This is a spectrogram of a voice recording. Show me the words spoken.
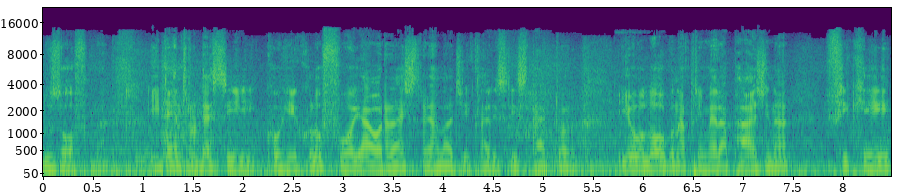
lusófona. E dentro desse currículo foi A Hora da Estrela, de Clarice Lispector, e eu logo na primeira página fiquei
